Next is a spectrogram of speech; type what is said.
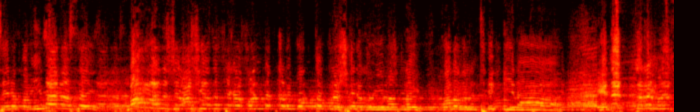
যেরকম ইমান আছে, বাংলাদেশের আশি হাজার টাকা কন্ডাক্ট করে বক্তাগুলো সেরকম ইমান নাই। কথা বলেন ঠিক কি না এদের দ্বারা মানুষ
